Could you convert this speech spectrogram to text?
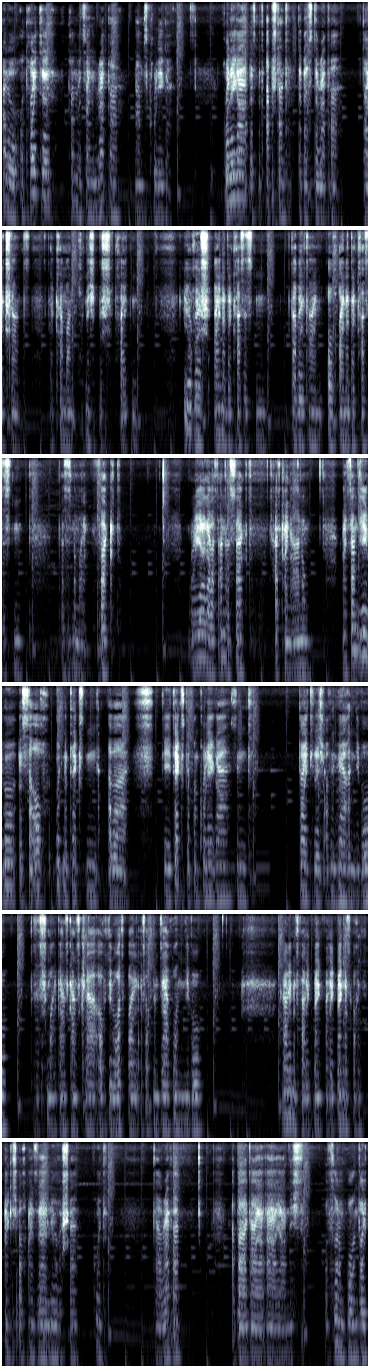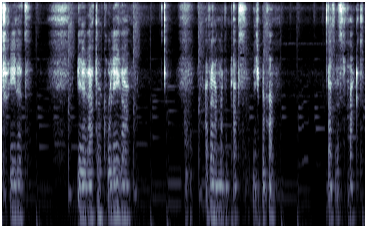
Hallo und heute kommen wir zu einem Rapper namens Kollega. Kollega ist mit Abstand der beste Rapper Deutschlands. Da kann man auch nicht bestreiten. Lyrisch einer der krassesten, Double Time auch einer der krassesten. Das ist nochmal Fakt. Wo jeder was anderes sagt, hat keine Ahnung. Bei San Diego ist er auch gut mit Texten, aber die Texte von Kollega sind deutlich auf einem höheren Niveau. Ist schon mal ganz, ganz klar. Auch die Wortwahl ist auf einem sehr hohen Niveau. Wie mit Farid Bang. Farid Bang ist auch, eigentlich auch ein sehr lyrischer, gut, der Rapper. Aber da er ja nicht auf so einem hohen Deutsch redet, wie der werte Kollege, hat er nochmal den Platz nicht bekommen. Das ist Fakt.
